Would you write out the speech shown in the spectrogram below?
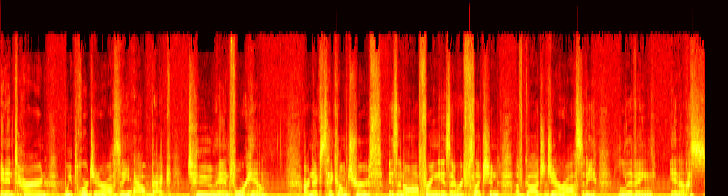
and in turn, we pour generosity out back to and for him. Our next take home truth is an offering is a reflection of God's generosity living in us.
